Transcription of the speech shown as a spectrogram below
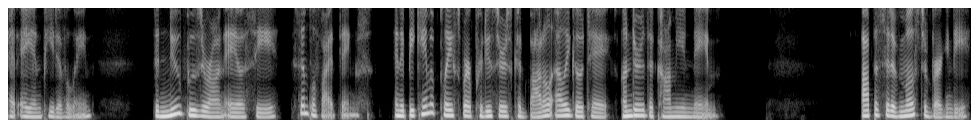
at ANP de Villaine, the new Bouzeron AOC simplified things, and it became a place where producers could bottle aligote under the commune name. Opposite of most of Burgundy,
